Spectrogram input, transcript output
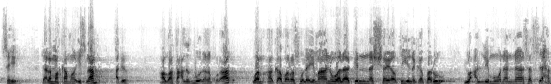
sihir. Dalam mahkamah Islam ada. Allah Ta'ala sebut dalam Quran, وَمَا كَبَرَ سُلَيْمَانُ وَلَكِنَّ الشَّيَاطِينَ كَفَرُوا يعلمون الناس السحر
